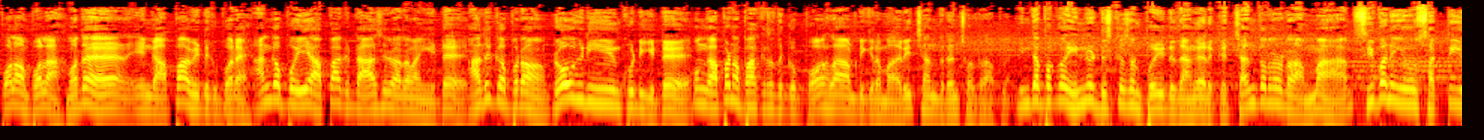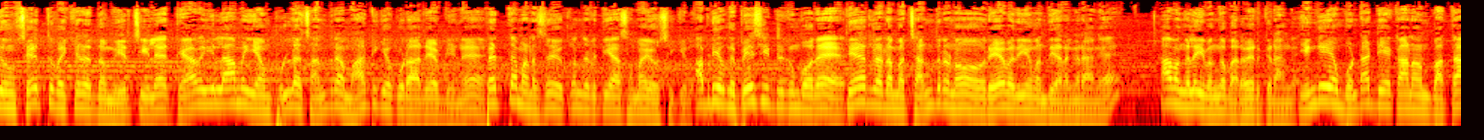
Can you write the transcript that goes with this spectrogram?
போலாம் போலாம். முத எங்க அப்பா வீட்டுக்கு போறேன். அங்க போய் அப்பா கிட்ட ஆசீர்வாதம் வாங்கிட்டு அதுக்கப்புறம் ரோஹிணியையும் கூட்டிக்கிட்டு உங்க அப்பனை பாக்குறதுக்கு போகலாம் அப்படிங்கிற மாதிரி சந்திரன் சொல்றாப்ல. இந்த பக்கம் இன்னும் டிஸ்கஷன் போயிட்டு தாங்க இருக்கு. சந்திரனோட அம்மா சிவனையும் சக்தியும் சேர்த்து வைக்கிற இந்த முயற்சியில தேவையில்லாம என் புள்ள சந்திர மாட்டிக்க கூடாது அப்படின்னு பெத்த மனசு கொஞ்சம் வித்தியாசமா யோசிக்குது. அப்படி அவங்க பேசிட்டு இருக்கும் போதே தேர்ல நம்ம சந்திரனும் ரேவதியும் வந்து இறங்குறாங்க. அவங்கள இவங்க வரவேற்கிறாங்க. எங்க என் பொண்டாட்டிய காணோம்னு பார்த்தா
